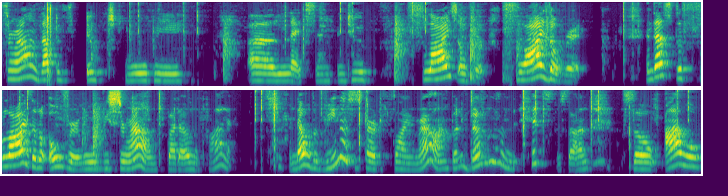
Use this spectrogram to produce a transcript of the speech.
Surround that it will be uh, legs and into flies over, flies over it. And that's the flies that are over will be surrounded by the other planet. And now the Venus started flying around, but it doesn't hit the sun. So I will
